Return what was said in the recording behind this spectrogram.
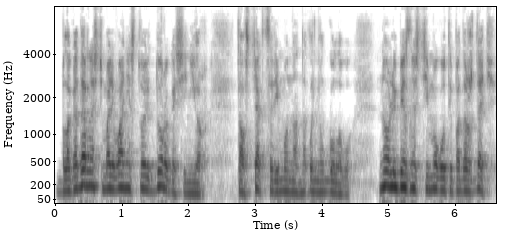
Благодарность Мальване стоит дорого, сеньор. Толстяк церемонно наклонил голову. Но любезности могут и подождать.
